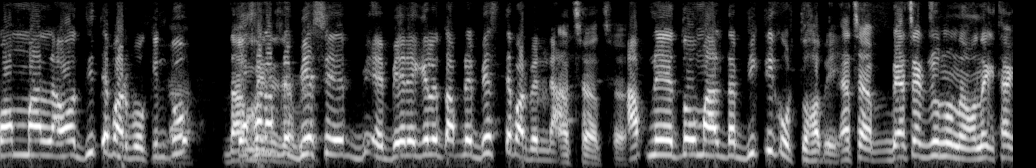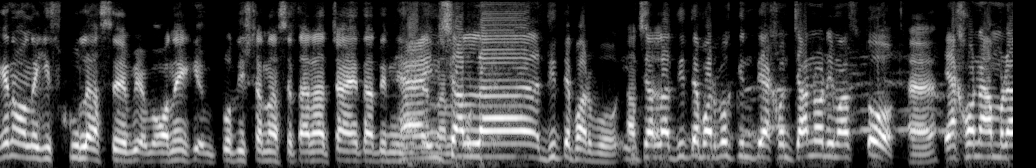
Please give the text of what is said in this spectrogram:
কম মাল দিতে পারব কিন্তু তখন বেড়ে আপনি যাবে। বেড়ে গেলে তো আপনি বেচতে পারবেন না। আচ্ছা আচ্ছা। আপনি তো মালটা বিক্রি করতে হবে। আচ্ছা বেচার জন্য না অনেক থাকে না অনেক স্কুল আছে অনেক প্রতিষ্ঠান আছে তারা চায় তাদের হ্যাঁ ইনশাল্লাহ দিতে পারব। ইনশাল্লাহ দিতে পারব কিন্তু এখন জানুয়ারি মাস তো। হ্যাঁ। এখন আমরা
